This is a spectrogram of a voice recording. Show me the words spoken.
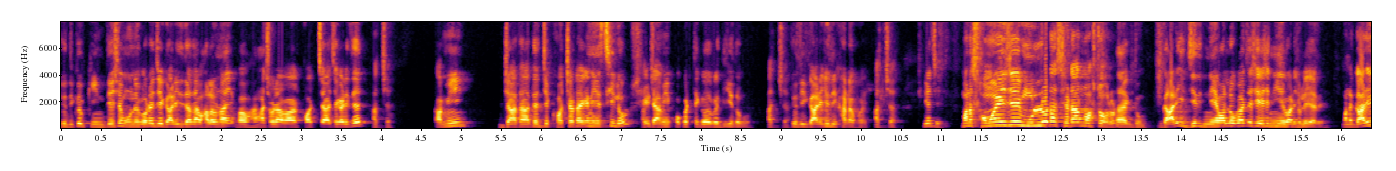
যদি কেউ কিনতে এসে মনে করে যে গাড়ি দাদা ভালো নয় বা ভাঙাচোরা বা খরচা আছে গাড়িতে আচ্ছা। আমি যাতায়াতের যে খরচাটা এখানে এসেছিল সেটা আমি পকেট থেকে ওকে দিয়ে দেবো। আচ্ছা। যদি গাড়ি যদি খারাপ হয়। আচ্ছা। ঠিক আছে? মানে সময়ে যে মূল্যটা সেটা নষ্ট হলো না। একদম। গাড়ি যদি নেওয়ার লোক আছে সে এসে নিয়ে বাড়ি চলে যাবে। মানে গাড়ি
